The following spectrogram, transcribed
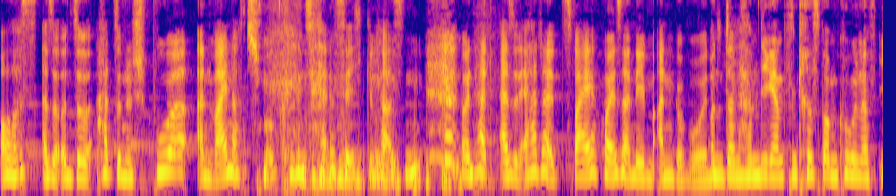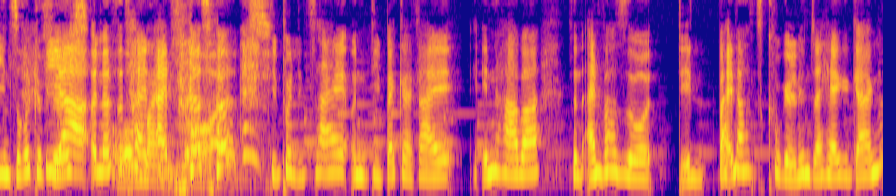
aus, also und so hat so eine Spur an Weihnachtsschmuck hinter sich gelassen und hat, also er hat halt zwei Häuser nebenan gewohnt. Und dann haben die ganzen Christbaumkugeln auf ihn zurückgeführt. Ja, und das oh ist halt einfach Gott. so, die Polizei und die Bäckerei-Inhaber sind einfach so den Weihnachtskugeln hinterhergegangen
